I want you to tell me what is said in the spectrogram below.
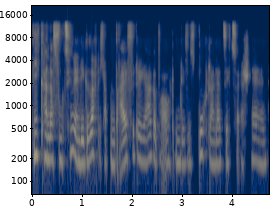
wie kann das funktionieren? Wie gesagt, ich habe ein Dreivierteljahr gebraucht, um dieses Buch dann letztlich zu erstellen.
